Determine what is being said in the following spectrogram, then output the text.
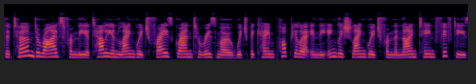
The term derives from the Italian language phrase Gran Turismo which became popular in the English language from the 1950s,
